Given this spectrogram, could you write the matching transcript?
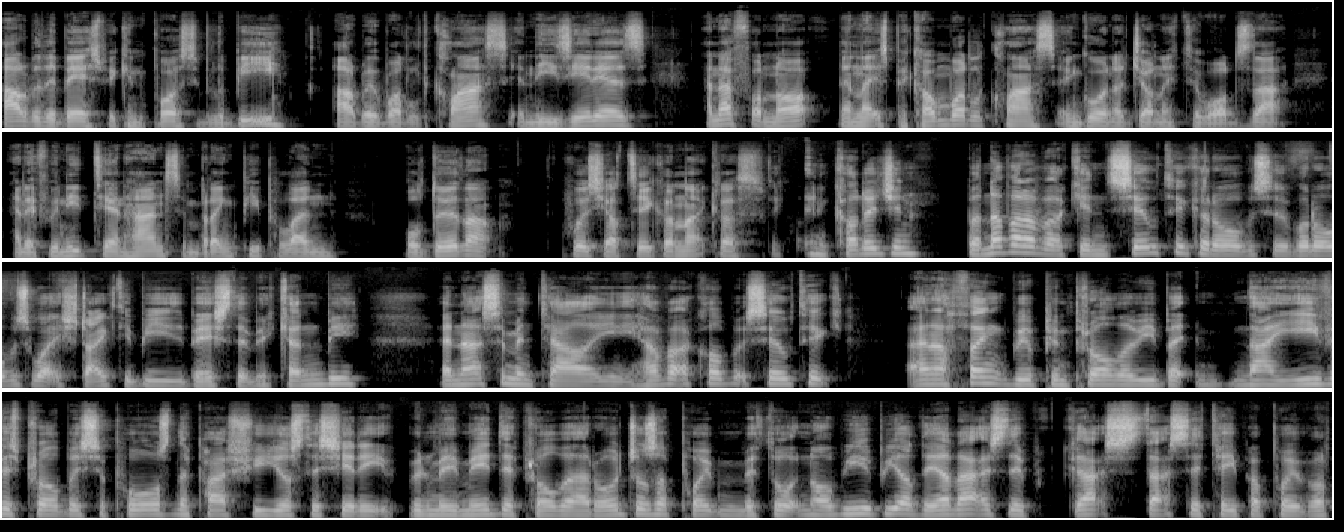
Are we the best we can possibly be? Are we world class in these areas? And if we're not, then let's become world class and go on a journey towards that. And if we need to enhance and bring people in, we'll do that. What's your take on that, Chris? Encouraging, but never ever again. Celtic are obviously we're always want to strive to be the best that we can be, and that's the mentality you have at a club at Celtic. And I think we've been probably a bit naive, as probably suppose in the past few years to say right, when we made the probably a Rodgers appointment, we thought no, we we are there. That is the that's that's the type of appointment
